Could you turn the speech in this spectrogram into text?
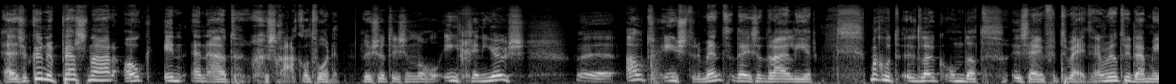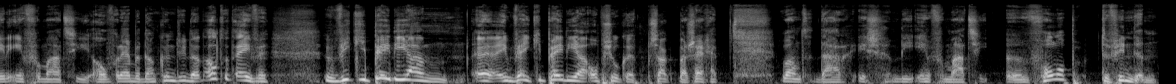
En ze kunnen per snaar ook in en uit geschakeld worden. Dus het is een nogal ingenieus oud instrument, deze draailier. Maar goed, het is leuk om dat eens even te weten. En wilt u daar meer informatie over hebben, dan kunt u dat altijd even Wikipedia, uh, in Wikipedia opzoeken, zou ik maar zeggen. Want daar is die informatie uh, volop te vinden.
